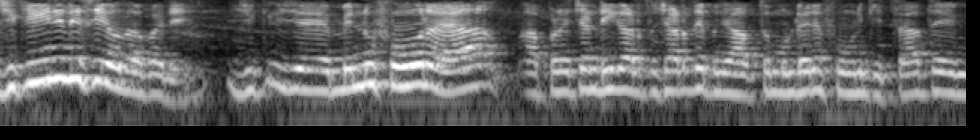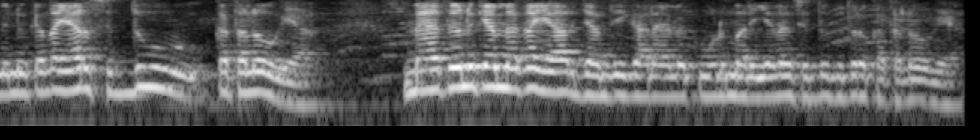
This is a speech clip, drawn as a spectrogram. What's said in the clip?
ਯਕੀਨ ਹੀ ਨਹੀਂ ਸੀ ਆਉਂਦਾ ਭਾਜੀ। ਯਕੀ- ਮੈਨੂੰ ਫੋਨ ਆਇਆ, ਆਪਣੇ ਚੰਡੀਗੜ੍ਹ ਤੋਂ ਚੜ੍ਹਦੇ ਪੰਜਾਬ ਤੋਂ ਮੁੰਡੇ ਨੇ ਫੋਨ ਕੀਤਾ ਤੇ ਮੈਨੂੰ ਕਹਿੰਦਾ, ਯਾਰ ਸਿੱਧੂ ਕਤਲ ਹੋ ਗਿਆ। ਮੈਂ ਤੇ ਉਹਨੂੰ ਕਿਹਾ, ਮੈਂ ਕਿਹਾ, ਯਾਰ ਜਾਂਦੀ ਕਰ, ਐਵੇਂ ਕੂੜ ਮਾਰੀ ਜਾਣਾ ਸਿੱਧੂ ਕਿਧਰੋਂ ਕਤਲ ਹੋ ਗਿਆ?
